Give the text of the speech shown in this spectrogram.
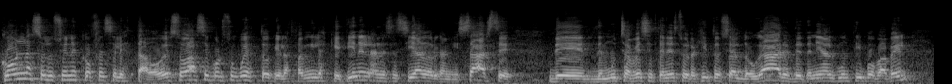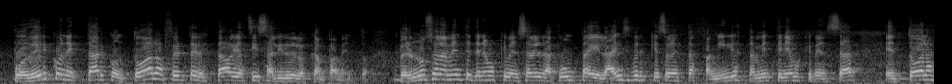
con las soluciones que ofrece el Estado. Eso hace, por supuesto, que las familias que tienen la necesidad de organizarse, de, muchas veces tener su registro social de hogares, de tener algún tipo de papel, poder conectar con toda la oferta del Estado y así salir de los campamentos. Pero no solamente tenemos que pensar en la punta del iceberg que son estas familias, también tenemos que pensar en todas las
